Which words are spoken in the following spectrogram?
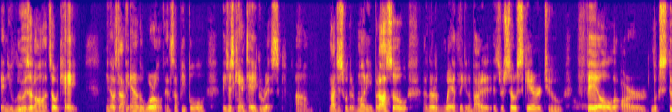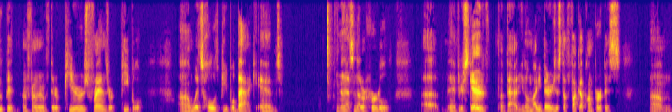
and you lose it all, it's okay. You know, it's not the end of the world. And some people they just can't take risk. Um, not just with their money, but also another way of thinking about it is they're so scared to fail or look stupid in front of their peers, friends, or people, uh, which holds people back. And, you know, that's another hurdle. Uh, and if you're scared of that, you know, it might be better just to fuck up on purpose, um,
